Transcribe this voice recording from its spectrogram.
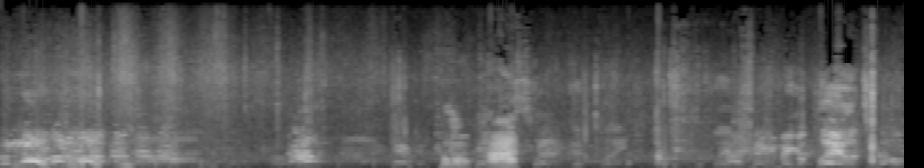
Let it go, let it go. Come on, Cass. Let's make him make a play. Let's go.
